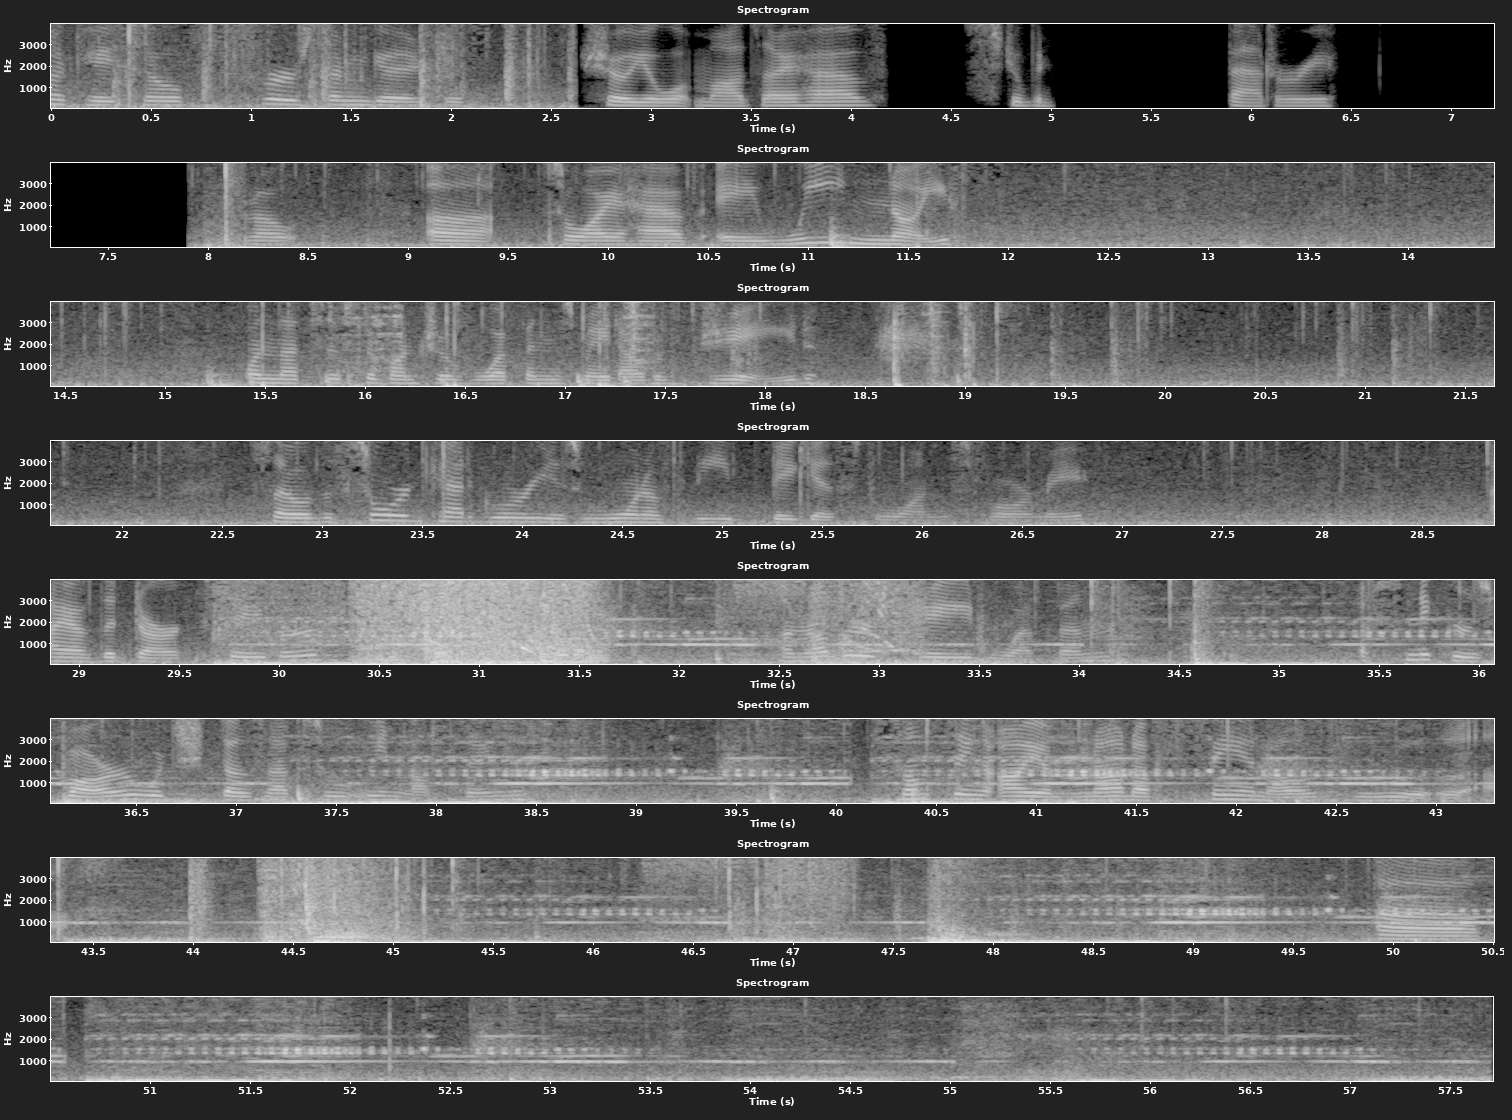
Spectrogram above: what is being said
Okay, so first I'm gonna just show you what mods I have. Stupid battery. Uh, so I have a Wii knife. One that's just a bunch of weapons made out of jade. So the sword category is one of the biggest ones for me. I have the dark saber. Another jade weapon. A Snickers bar, which does absolutely nothing. Something I am not a fan of. Ugh. Uh...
